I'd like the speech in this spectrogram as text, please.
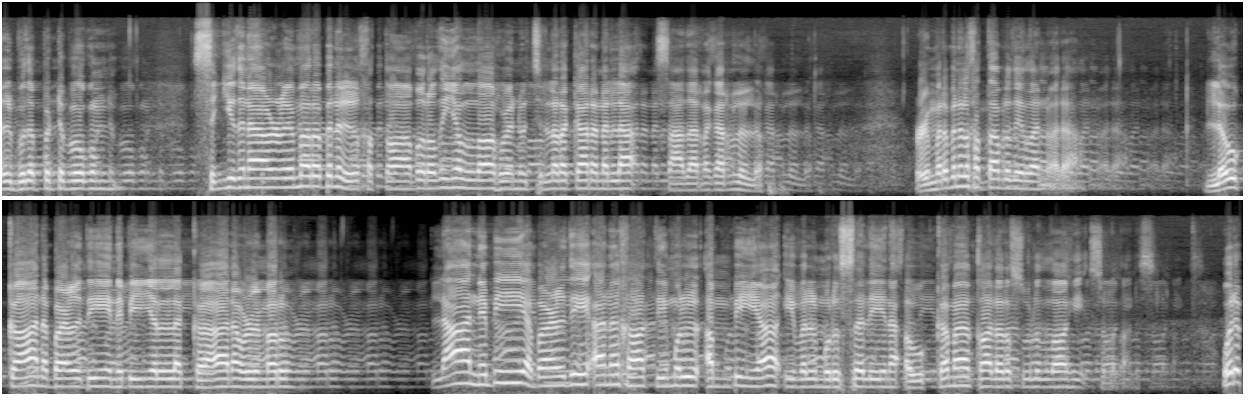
അത്ഭുതപ്പെട്ടു പോകും. ചില്ലറക്കാരനല്ല സാധാരണക്കാരനല്ലോ ഖത്താബ് ലൗ കാന ലാ നബിയ ബഅദി അന ഖാതിമുൽ അംബിയാഇ വൽ മുർസലീന ഔ കമാ ഖാല റസൂലുള്ളാഹി സ്വല്ലല്ലാഹി അലൈഹി വസല്ലം. ഒരു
